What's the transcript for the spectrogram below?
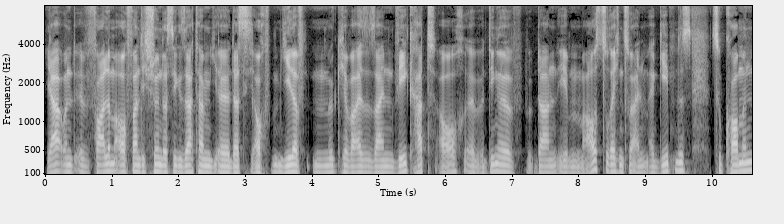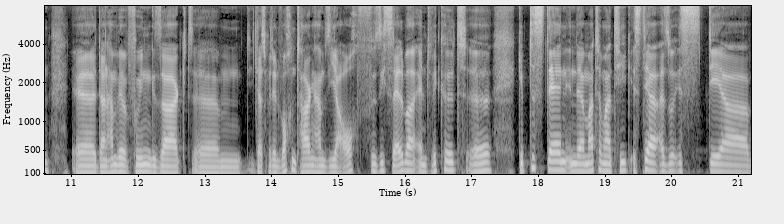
Ja, und äh, vor allem auch fand ich schön, dass Sie gesagt haben, äh, dass auch jeder möglicherweise seinen Weg hat, auch äh, Dinge dann eben auszurechnen, zu einem Ergebnis zu kommen. Äh, dann haben wir vorhin gesagt, ähm, das mit den Wochentagen haben Sie ja auch für sich selber entwickelt. Äh, gibt es denn in der Mathematik, ist der, also ist der,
